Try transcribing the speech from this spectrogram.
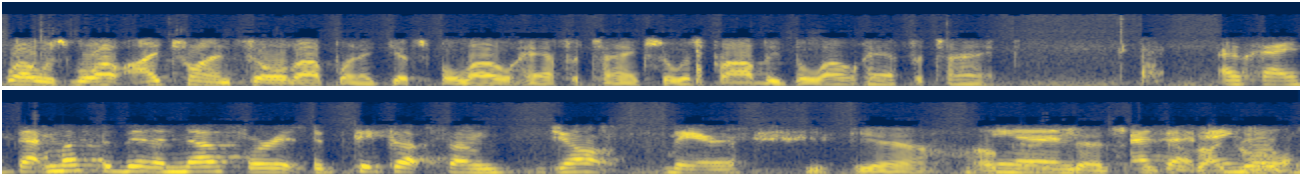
well, it was. Well, I try and fill it up when it gets below half a tank, so it's probably below half a tank. okay, that must have been enough for it to pick up some junk there. Yeah. Okay. And at that I angle. drove.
